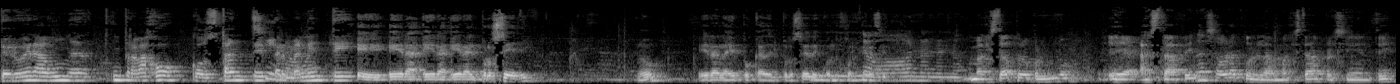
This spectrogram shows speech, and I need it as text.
pero era una, un trabajo constante, Sí, no. permanente. Eh, era, era, era el procede, ¿no? Era la época del procede cuando Jorge no, no, no, no. Magistrado, pero por ejemplo, eh, hasta apenas ahora con la magistrada presidente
